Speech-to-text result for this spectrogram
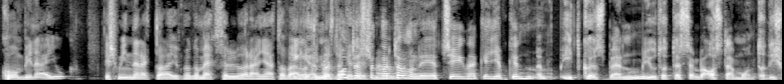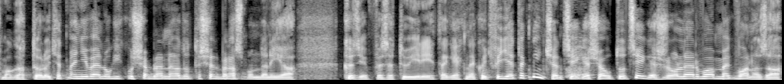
Kombináljuk, és mindennek találjuk meg a megfelelő arányát a vállalati Igen, mert pont ezt akartam mondani, hogy a cégnek egyébként itt közben jutott eszembe, aztán mondtad is magadtól, hogy hát mennyivel logikusabb lenne adott esetben azt mondani a középvezetői rétegeknek, hogy figyeljetek, nincsen céges autó, céges roller van, meg van az a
